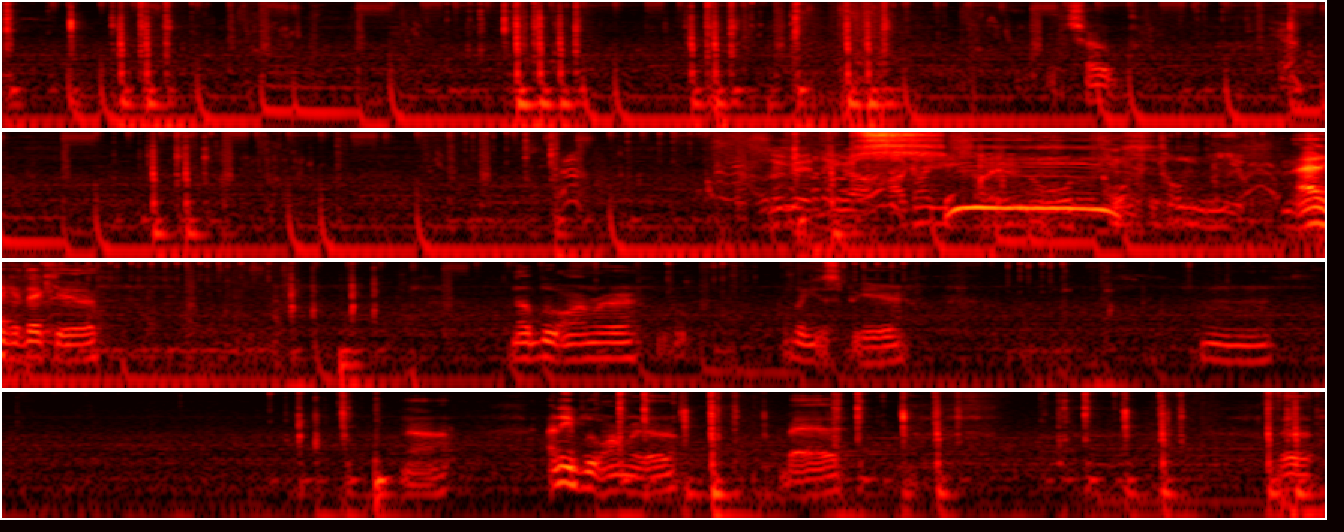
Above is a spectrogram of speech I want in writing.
Choke. I had to get that kill. No blue armor. Use spear. Hmm. I need blue armor though. Bad. So,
